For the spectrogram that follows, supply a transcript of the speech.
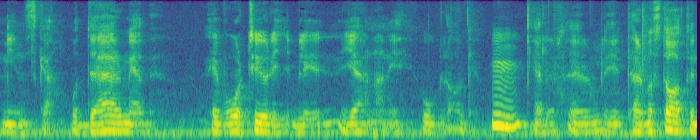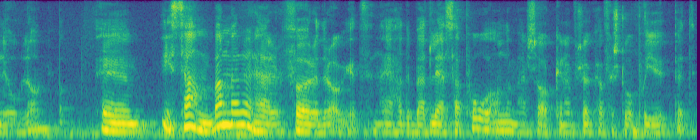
minska och därmed är vår teori blir hjärnan i olag. Mm. Eller eh, blir termostaten i olag. Eh, I samband med det här föredraget, när jag hade börjat läsa på om de här sakerna och försöka förstå på djupet,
